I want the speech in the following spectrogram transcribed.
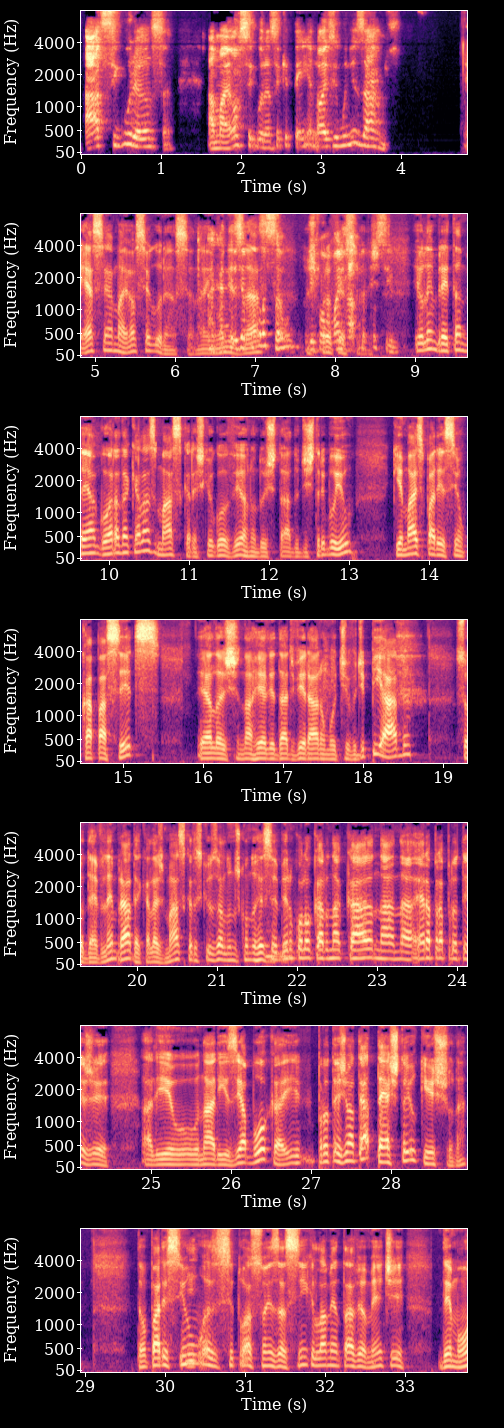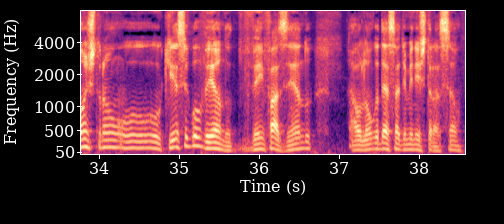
há segurança a maior segurança que tem é nós imunizarmos. Essa é a maior segurança, né? Imunizar a população de forma mais rápida possível. Eu lembrei também agora daquelas máscaras que o governo do estado distribuiu, que mais pareciam capacetes, elas na realidade viraram motivo de piada. O senhor deve lembrar daquelas máscaras que os alunos, quando receberam, colocaram na cara, na, na era para proteger ali o nariz e a boca e protegiam até a testa e o queixo, né? Então pareciam e... situações assim que lamentavelmente demonstram o que esse governo vem fazendo ao longo dessa administração.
